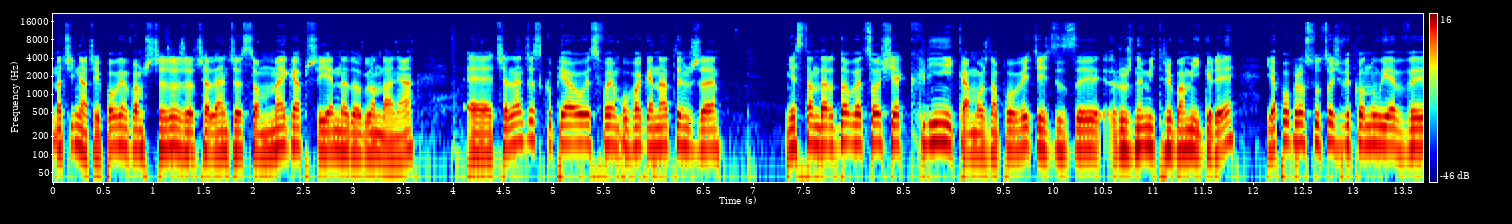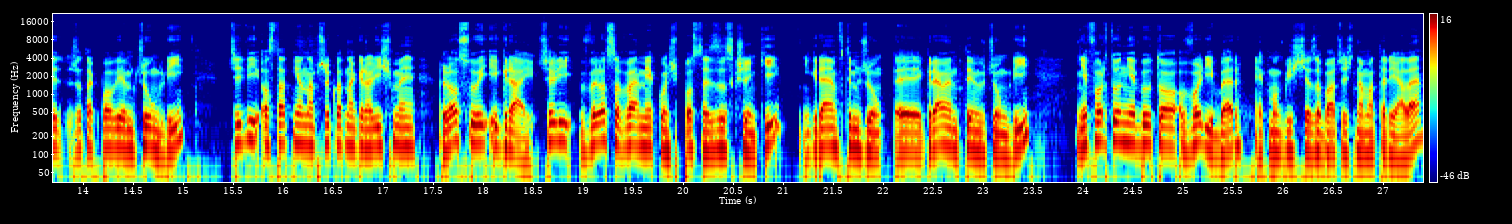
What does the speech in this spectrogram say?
znaczy inaczej, powiem wam szczerze, że challenge są mega przyjemne do oglądania. E, challenge skupiały swoją uwagę na tym, że niestandardowe coś jak klinika, można powiedzieć, z różnymi trybami gry. Ja po prostu coś wykonuję w, że tak powiem, dżungli. Czyli ostatnio na przykład nagraliśmy Losuj i graj, czyli wylosowałem jakąś postać ze skrzynki i grałem w tym, dżung- y, grałem tym w dżungli. Niefortunnie był to Volibear, jak mogliście zobaczyć na materiale.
